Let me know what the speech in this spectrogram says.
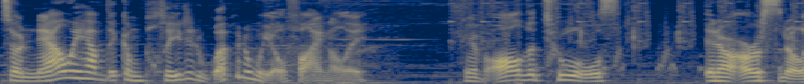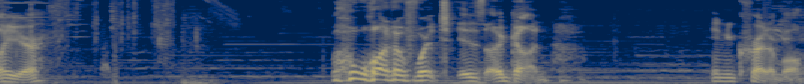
So now we have the completed weapon wheel, finally. We have all the tools in our arsenal here. One of which is a gun. Incredible.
